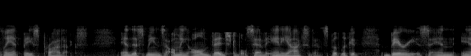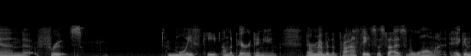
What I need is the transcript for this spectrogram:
plant based products. And this means, I mean, all vegetables have antioxidants, but look at berries and, and fruits. Moist heat on the peritoneum. Now remember, the prostate's the size of a walnut. It can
